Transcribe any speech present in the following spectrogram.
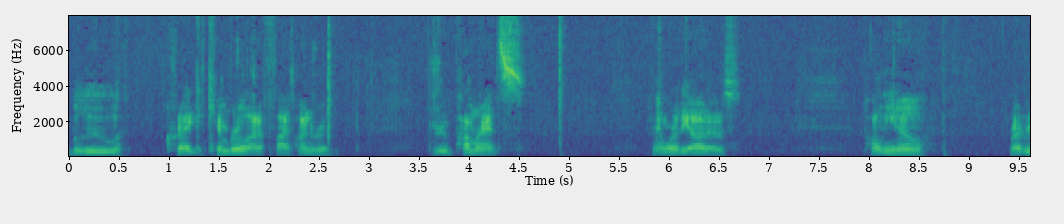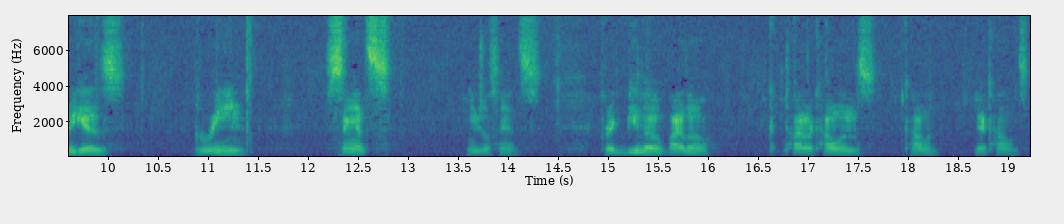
Blue Craig Kimbrel out of 500, Drew Pomeranz, and where are the autos? Paulino, Rodriguez, Green, Sance, Angel Sance, Greg Bilo, Bilo, Tyler Collins, Collin, yeah, Collins,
